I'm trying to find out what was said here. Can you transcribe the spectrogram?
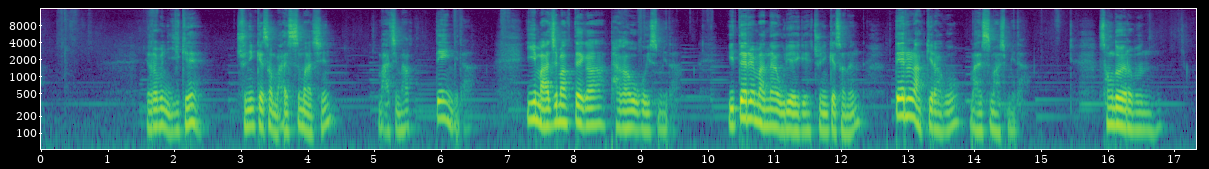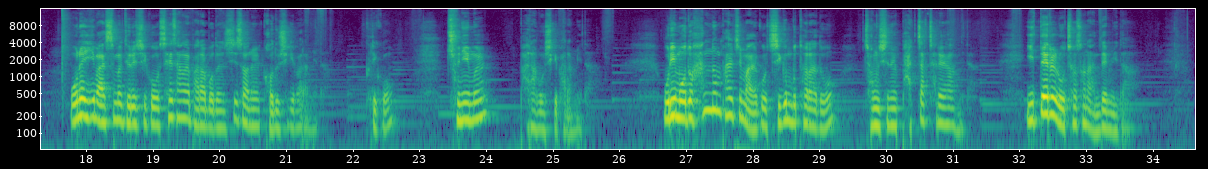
여러분 이게 주님께서 말씀하신 마지막 때입니다. 이 마지막 때가 다가오고 있습니다. 이 때를 만나 우리에게 주님께서는 때를 아끼라고 말씀하십니다. 성도 여러분, 오늘 이 말씀을 들으시고 세상을 바라보던 시선을 거두시기 바랍니다. 그리고 주님을 바라보시기 바랍니다. 우리 모두 한눈 팔지 말고 지금부터라도 정신을 바짝 차려야 합니다. 이 때를 놓쳐서는 안 됩니다.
